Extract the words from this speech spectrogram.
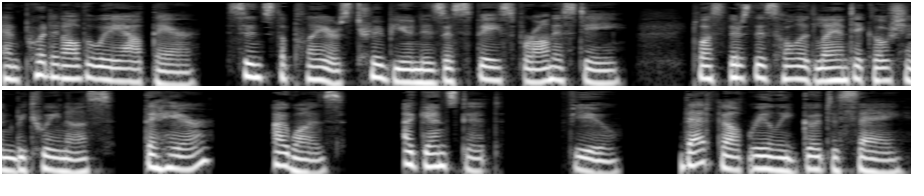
And put it all the way out there, since the Players' Tribune is a space for honesty. Plus, there's this whole Atlantic Ocean between us. The hair? I was. Against it. Phew. That felt really good to say.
